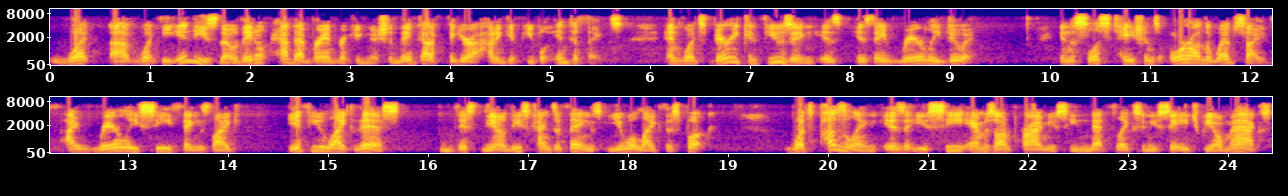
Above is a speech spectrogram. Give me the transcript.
What uh, what the indies though, they don't have that brand recognition. They've got to figure out how to get people into things. And what's very confusing is is they rarely do it. In the solicitations or on the website, I rarely see things like, if you like this, this, you know, these kinds of things, you will like this book. What's puzzling is that you see Amazon Prime, you see Netflix, and you see HBO Max,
